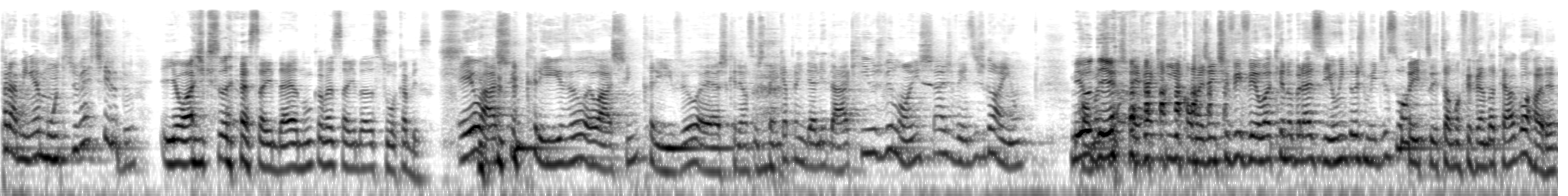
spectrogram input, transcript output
Para mim é muito divertido. E eu acho que essa ideia nunca vai sair da sua cabeça. Eu acho incrível, eu acho incrível. É, as crianças têm que aprender a lidar que os vilões às vezes ganham. Meu como Deus. A gente teve aqui, como a gente viveu aqui no Brasil em 2018 e estamos vivendo até agora.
